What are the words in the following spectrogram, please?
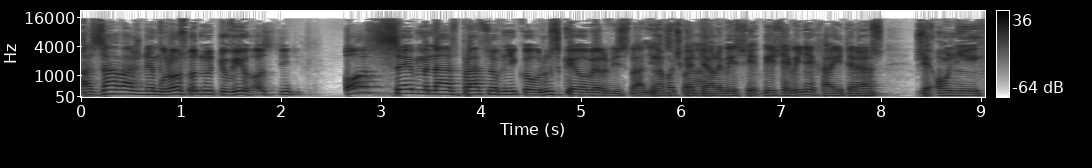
a závažnému rozhodnutiu vyhostiť 18 pracovníkov ruského veľvyslanectva. No počkajte, ale vy ste, vy ste vynechali teraz, že oni ich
